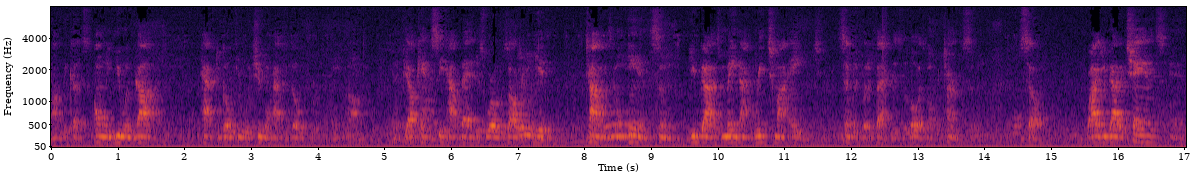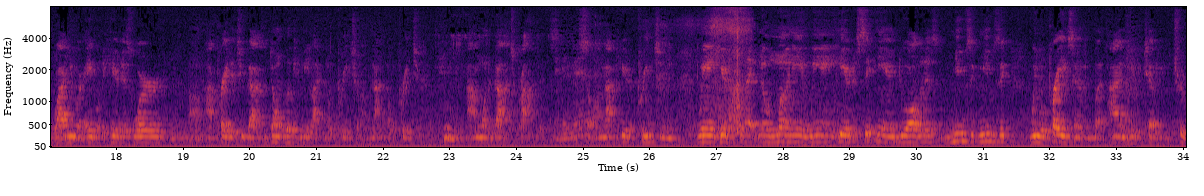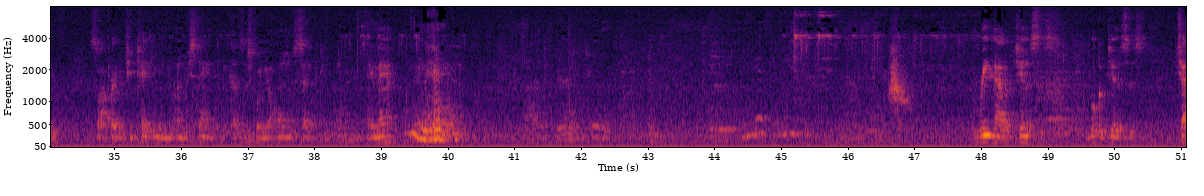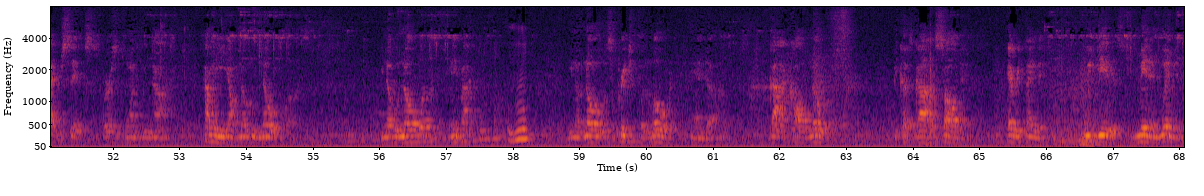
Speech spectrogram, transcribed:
Um, because only you and God have to go through what you're going to have to go through. Um, and if y'all can't see how bad this world is already getting, time is going to end soon. You guys may not reach my age simply for the fact that the Lord is going to return soon. So while you got a chance and while you were able to hear this word, um, I pray that you guys don't look at me like no preacher. I'm not no preacher. I'm one of God's prophets. So I'm not here to preach and we ain't here to collect no money and we ain't here to sit here and do all of this music, music. We will praise him, but I am here to tell you the truth. So I pray that you take it and you understand it because it's for your own safety. Amen. Amen. reading out of Genesis, book of Genesis, chapter 6, verses 1 through 9. How many of y'all know who Noah was? You know who Noah was? Anybody? Mm-hmm. You know, Noah was a preacher for the Lord, and uh, God called Noah because God saw that everything that we did as men and women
